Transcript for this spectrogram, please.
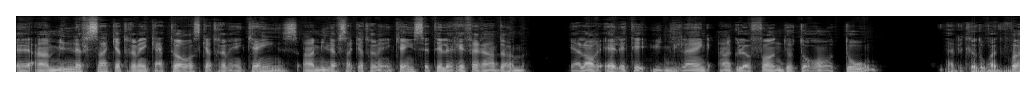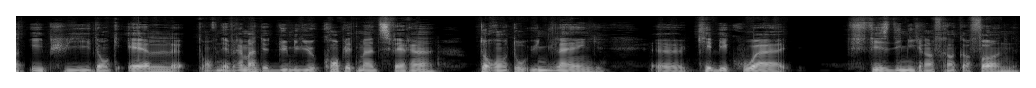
en 1994-95. En 1995, c'était le référendum. Et alors, elle était unilingue anglophone de Toronto avec le droit de vote. Et puis, donc, elle, on venait vraiment de deux milieux complètement différents. Toronto, unilingue, euh, québécois, fils d'immigrants francophones.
